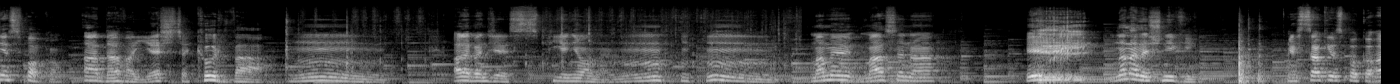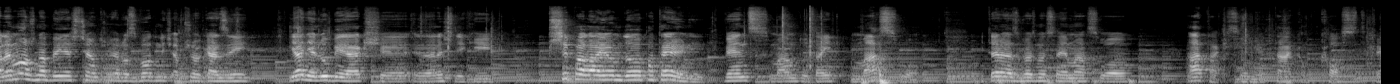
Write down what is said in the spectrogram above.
Pachnie spoko. A dawaj jeszcze, kurwa. Mmm. Ale będzie spienione. Mm, mm, mm. Mamy masę na... na naleśniki. Jest całkiem spoko, ale można by jeszcze ją trochę rozwodnić, a przy okazji ja nie lubię jak się naleśniki przypalają do patelni, więc mam tutaj masło. I teraz wezmę sobie masło, a tak w sumie taką kostkę.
